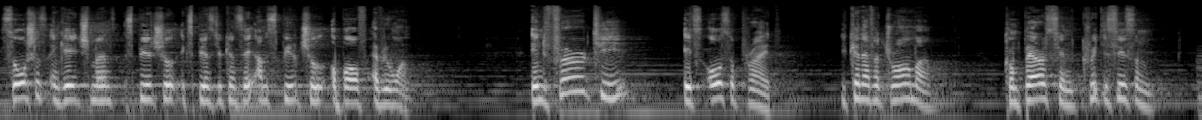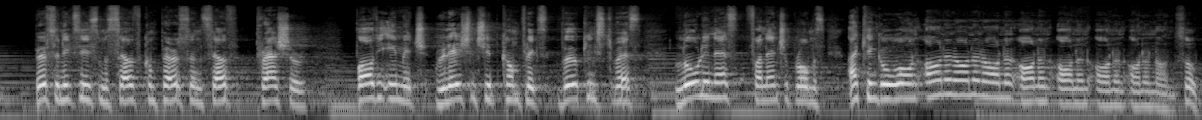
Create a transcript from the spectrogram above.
social engagement, spiritual experience. You can say, I'm spiritual above everyone. Inferiority, it's also pride. You can have a trauma, comparison, criticism, perfectionism, self comparison, self pressure, body image, relationship conflicts, working stress, loneliness, financial problems. I can go on, and on and on and on and on and on and on and on and on. So,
